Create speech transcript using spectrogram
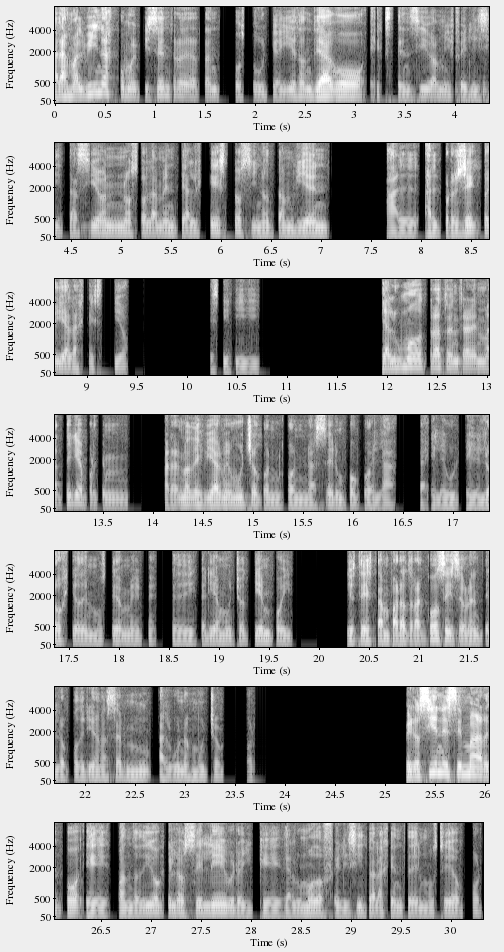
a las Malvinas como epicentro del Atlántico Sur, y ahí es donde hago extensiva mi felicitación no solamente al gesto, sino también al, proyecto y a la gestión. Es decir, de algún modo trato de entrar en materia porque para no desviarme mucho con, hacer un poco el, elogio del museo me, dedicaría mucho tiempo y, ustedes están para otra cosa y seguramente lo podrían hacer algunos mucho mejor. Pero sí en ese marco, eh, cuando digo que lo celebro y que de algún modo felicito a la gente del museo por,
